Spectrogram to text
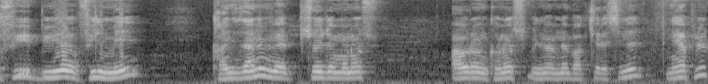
fi- biyofilmi Kandidanın ve Pseudomonas aurankonos bilmem ne bakterisini ne yapıyor?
